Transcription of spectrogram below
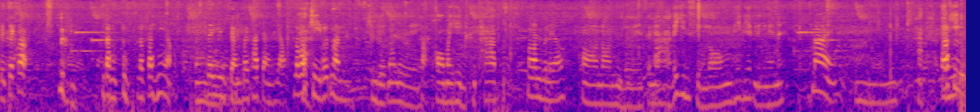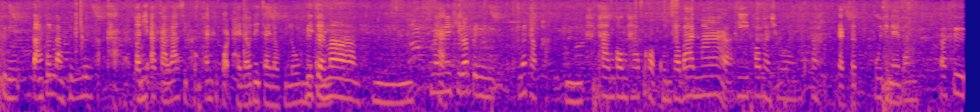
เดี๋ยวเจ๊ก็ดึงดังตุบแล้วก็เงียบ อืมได้ยินเสียงใบพัดอย่างเดียว แล้วก็ขี่รถมาเลยขี่รถมาเลย ค่ะ พอมาเห็นคือภาพนอนอยู่แล้ว พอนอนอยู่เลยใช่ไหมคะ ได้ยินเสียงร้องให้เรียกหรือยังไงไหม ไม่อืมค่ะตอก็นนี้คือถึงต่างคนต่างถึงเลยค่ะ ค่ะ ตอนนี้อาการล่าสุดของท่านคือปลอดภัยแล้วในใจเราคือโล่งไหดีใจมากอืมไม่ค่ะไม่คิดว่าเป็นแม่ทัพค่ะ อืมทางกองทัพขอบคุณชาวบ้านมากค่ะ ที่เข้ามาช่วยค่ะ อยากจะพูดยังไงบ้าง ก็คือ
